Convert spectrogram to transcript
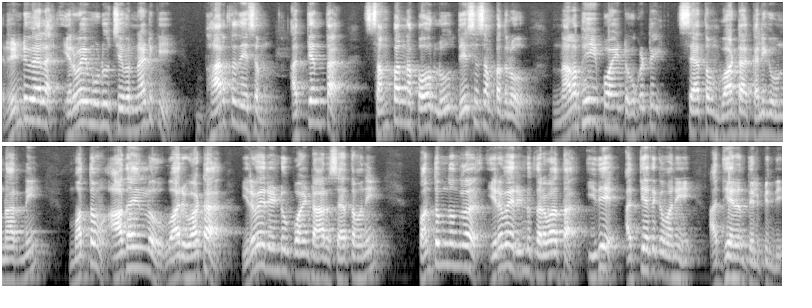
రెండు వేల ఇరవై మూడు చివరి నాటికి భారతదేశం అత్యంత సంపన్న పౌరులు దేశ సంపదలో నలభై పాయింట్ ఒకటి శాతం వాటా కలిగి ఉన్నారని మొత్తం ఆదాయంలో వారి వాటా ఇరవై రెండు పాయింట్ ఆరు శాతమని పంతొమ్మిది వందల ఇరవై రెండు తర్వాత ఇదే అత్యధికమని అధ్యయనం తెలిపింది.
